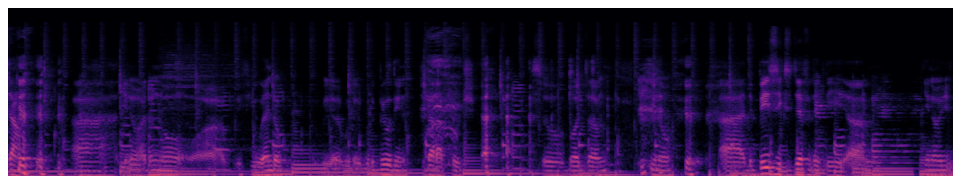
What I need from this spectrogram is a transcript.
down. uh, you know, I don't know if you end up with a, with a, with a building that approach. so, but um, you know, uh, the basics definitely. Um, you know, you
